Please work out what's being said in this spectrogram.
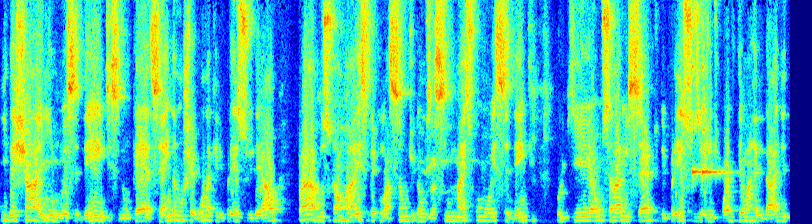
e deixar aí um excedente, se não quer, se ainda não chegou naquele preço ideal, para buscar uma especulação, digamos assim, mais como excedente, porque é um cenário incerto de preços e a gente pode ter uma realidade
